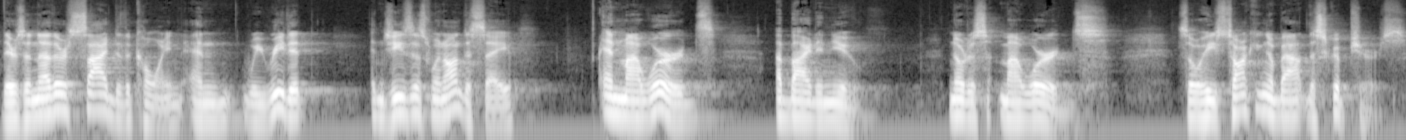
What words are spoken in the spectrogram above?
There's another side to the coin, and we read it, and Jesus went on to say, And my words abide in you. Notice my words. So he's talking about the scriptures.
